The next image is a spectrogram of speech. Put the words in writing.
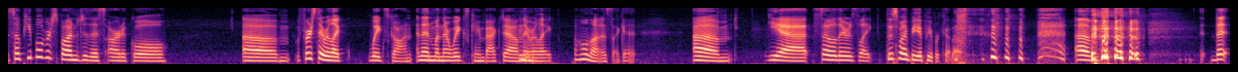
So people responded to this article. Um, first they were like, "Wig's gone," and then when their wigs came back down, they Mhm. were like, "Hold on a second. Um, yeah. So there's like This might be a paper cutout. um, that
